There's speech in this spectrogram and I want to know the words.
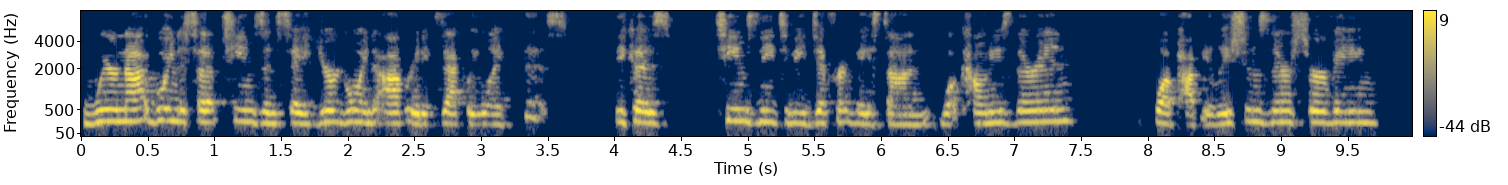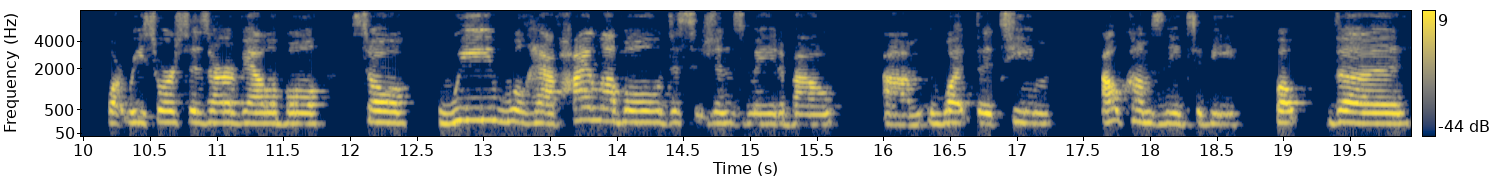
We're not going to set up teams and say, you're going to operate exactly like this because teams need to be different based on what counties they're in, what populations they're serving, what resources are available. So we will have high level decisions made about um, what the team outcomes need to be. But the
